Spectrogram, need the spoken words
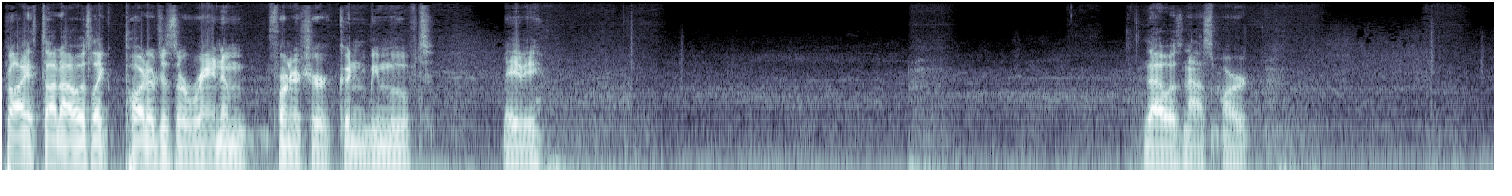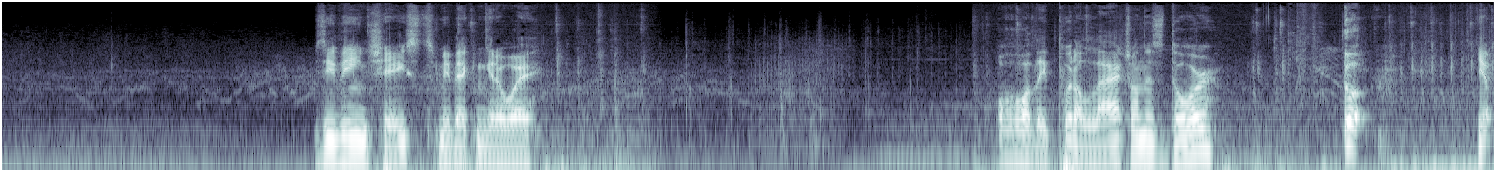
Probably thought I was like part of just a random furniture couldn't be moved. Maybe. That was not smart. Is he being chased? Maybe I can get away. Oh, they put a latch on this door? Oh! Yep.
